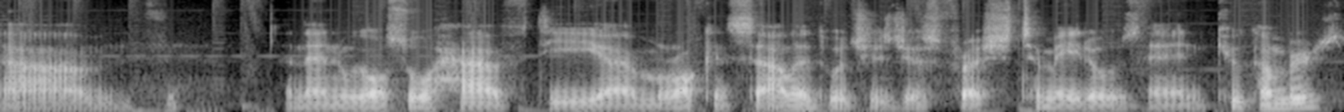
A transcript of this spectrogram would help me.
Um, and then we also have the uh, Moroccan salad which is just fresh tomatoes and cucumbers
